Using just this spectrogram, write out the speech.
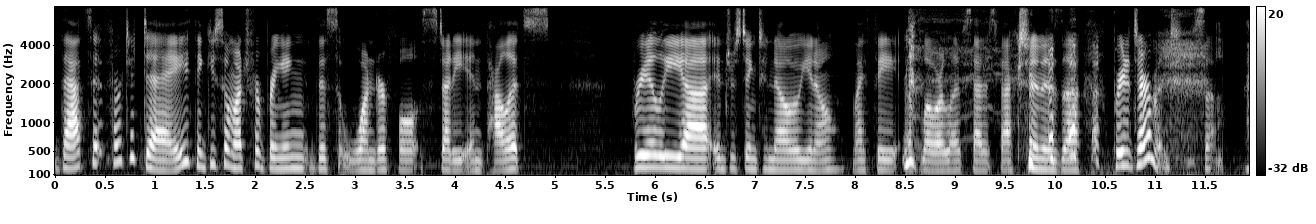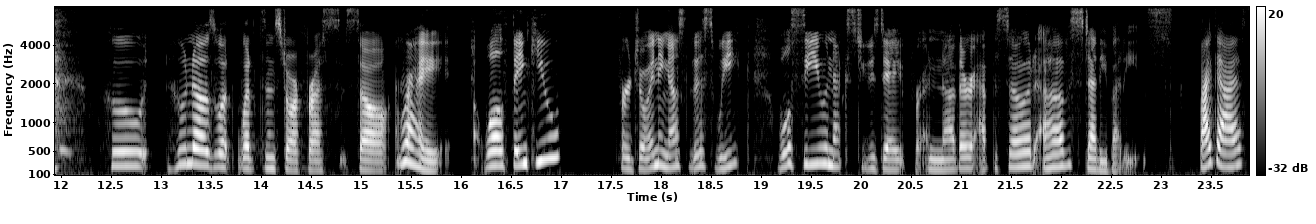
That's it for today. Thank you so much for bringing this wonderful study in palettes. Really uh, interesting to know, you know, my fate of lower life satisfaction is uh, predetermined. So, who who knows what what's in store for us? So, right. Well, thank you for joining us this week. We'll see you next Tuesday for another episode of Study Buddies. Bye, guys.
